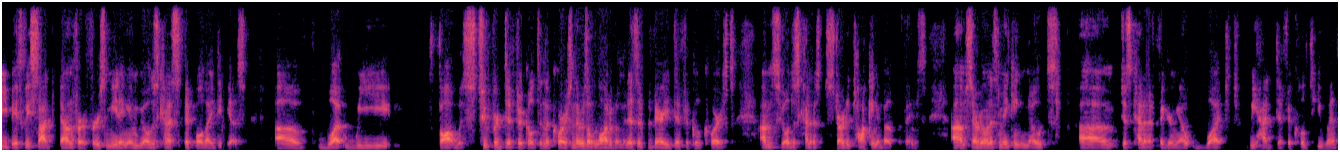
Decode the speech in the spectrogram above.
we basically sat down for our first meeting and we all just kind of spitballed ideas of what we thought was super difficult in the course. And there was a lot of them. It is a very difficult course. Um, so we all just kind of started talking about things. Um, so everyone is making notes, um, just kind of figuring out what we had difficulty with.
